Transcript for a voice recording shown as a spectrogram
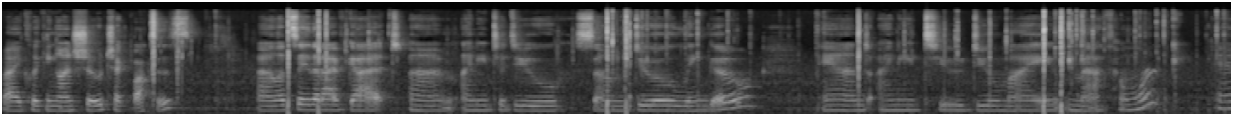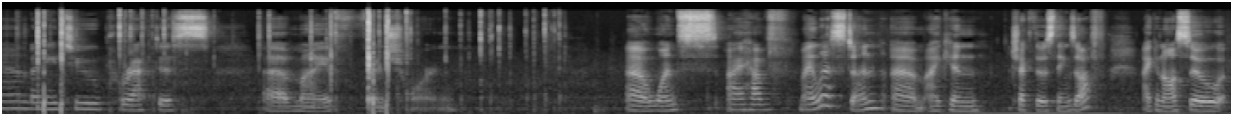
By clicking on show checkboxes. Uh, let's say that I've got, um, I need to do some Duolingo and I need to do my math homework and I need to practice uh, my French horn. Uh, once I have my list done, um, I can check those things off. I can also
